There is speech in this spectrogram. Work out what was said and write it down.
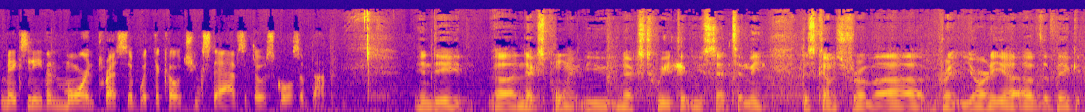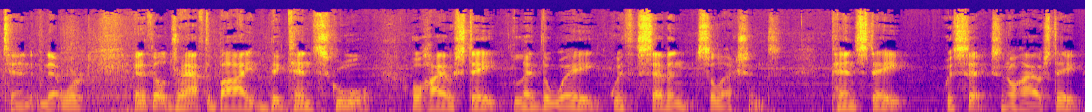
makes it even more impressive with the coaching staffs that those schools have done. Indeed. Uh, next point, you next tweet that you sent to me. This comes from uh, Brent Yarina of the Big Ten Network. NFL draft by Big Ten school. Ohio State led the way with seven selections. Penn State with six, and Ohio State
